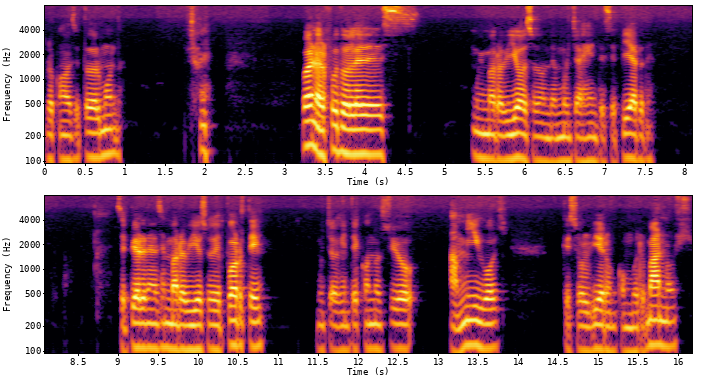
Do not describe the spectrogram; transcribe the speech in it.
lo conoce todo el mundo. bueno, el fútbol es muy maravilloso, donde mucha gente se pierde. Se pierde en ese maravilloso deporte. Mucha gente conoció amigos que se volvieron como hermanos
